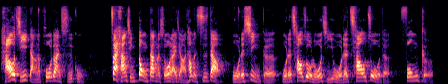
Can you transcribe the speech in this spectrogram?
好几档的波段持股，在行情动荡的时候来讲，他们知道我的性格、我的操作逻辑、我的操作的风格，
